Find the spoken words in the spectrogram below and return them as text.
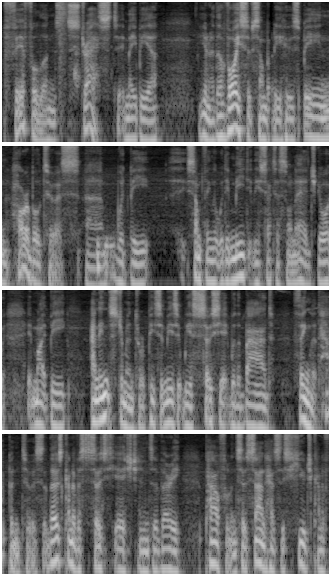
fearful and stressed. It may be a, you know, the voice of somebody who's been horrible to us um, would be something that would immediately set us on edge, or it might be an instrument or a piece of music we associate with a bad thing that happened to us. So those kind of associations are very powerful, and so sound has this huge kind of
